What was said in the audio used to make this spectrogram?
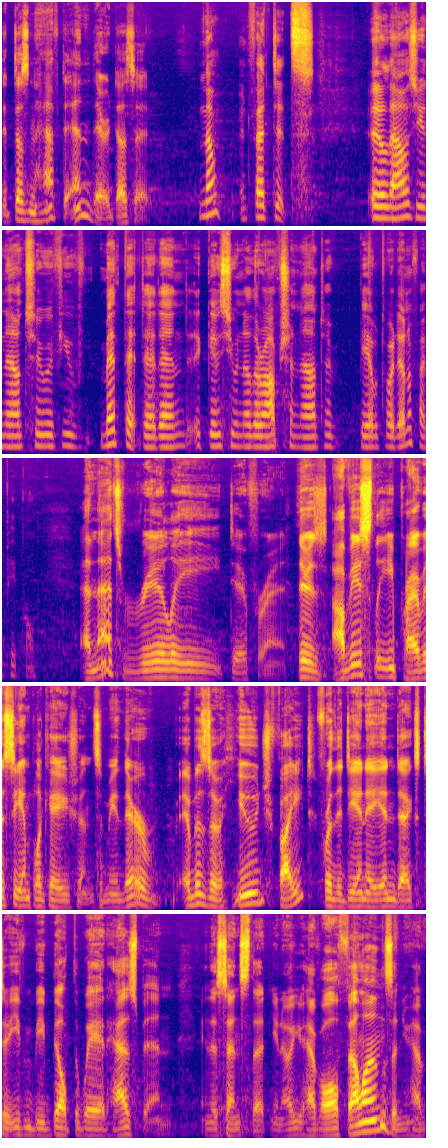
it doesn't have to end there, does it? No, in fact, it's it allows you now to, if you've met that dead end, it gives you another option now to be able to identify people. And that's really different. There's obviously privacy implications. I mean, there it was a huge fight for the DNA index to even be built the way it has been, in the sense that you know you have all felons and you have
